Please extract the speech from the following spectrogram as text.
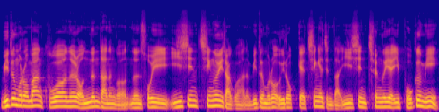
믿음으로만 구원을 얻는다는 것은 소위 이신칭의라고 하는 믿음으로 의롭게 칭해진다. 이신칭의의 이 복음이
